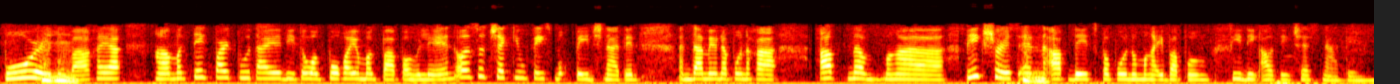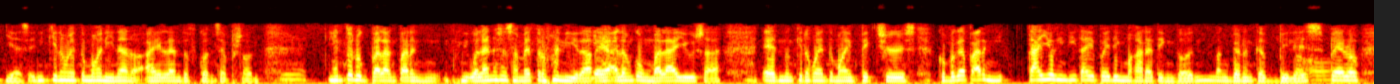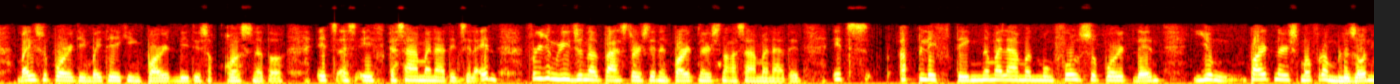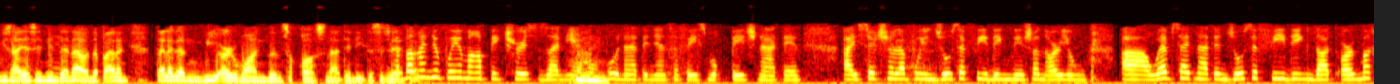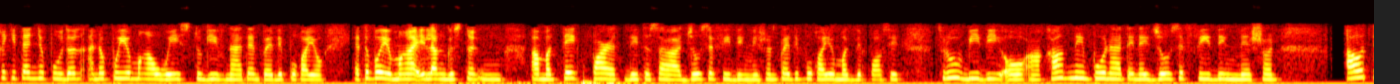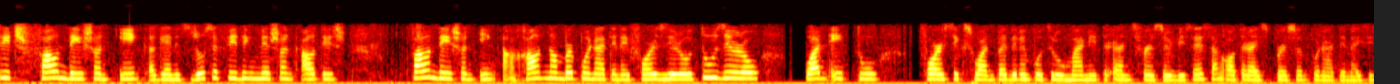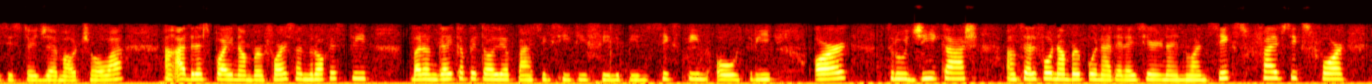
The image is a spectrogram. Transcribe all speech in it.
poor, Mhm. 'di ba? Kaya ah, mag-take part po tayo dito. Wag po kayong magpapahuli. And also check yung Facebook page natin. Ang dami na po naka up na mga pictures and Mhm. updates pa po ng mga iba pong feeding outages natin. Yes, and yung kinuwento mo kanina, no, Island of Conception, Yes. yung tunog pa lang parang wala na siya sa Metro Manila kaya Yes. alam kong malayo siya and nung kinukwento mo yung pictures kumbaga parang tayo hindi tayo pwedeng makarating doon ng ganun kabilis Oo. pero by supporting by taking part dito sa cause na to it's as if kasama natin sila and for yung regional pastors din and partners na kasama natin it's uplifting na malaman mong full support din yung partners mo from Luzon, Visayas and Mindanao na parang talagang we are one dun sa cause natin dito sa JFM. Abangan nyo po yung mga pictures dyan. I-up po natin yan sa Facebook page natin. Uh, i-search nyo lang po yung Joseph Feeding Mission or yung ah, website natin, josephfeeding.org. Makikita nyo po doon ano po yung mga ways to give natin. Pwede po kayong, ito po yung mga ilang gusto ah, mag-take part dito sa Joseph Feeding Mission. Pwede po kayong mag-deposit through BDO. Ang account name po natin ay Joseph Feeding Mission Outreach Foundation Inc. Again, it's Joseph Feeding Mission Outreach Foundation Inc. Ang account number po natin ay 4020-182-461. Pwede rin po through money transfer services. Ang authorized person po natin ay si Sister Gemma Ochoa. Ang address po ay number 4 San Roque Street, Barangay Capitolio, Pasig City, Philippines 1603 or through GCash. Ang cellphone number po natin ay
